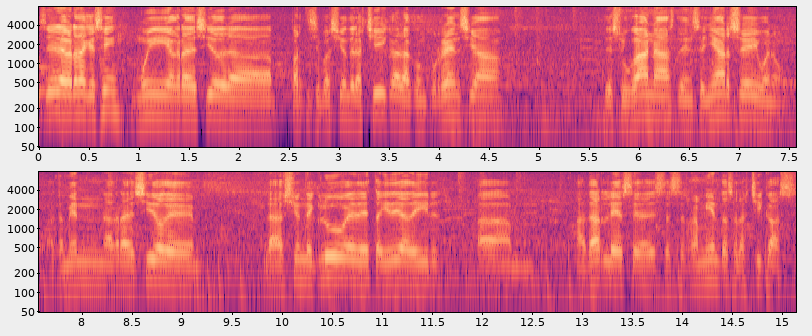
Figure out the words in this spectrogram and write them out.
Sí, la verdad que sí, muy agradecido de la participación de las chicas, la concurrencia, de sus ganas de enseñarse y bueno, también agradecido de la acción de clubes, de esta idea de ir a, darles esas herramientas a las chicas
